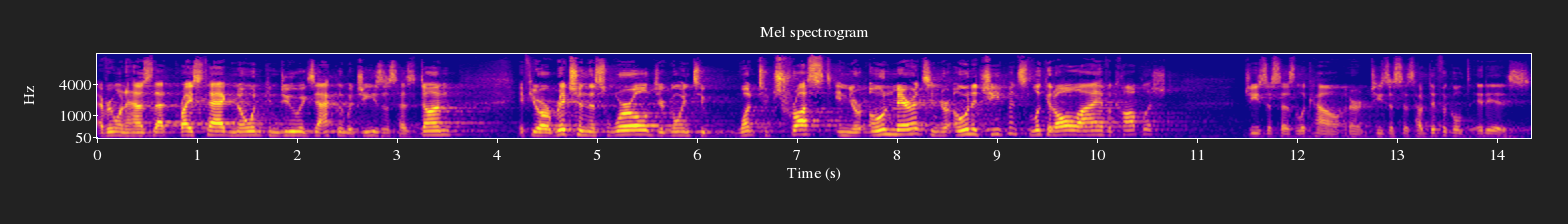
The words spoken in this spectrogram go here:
Everyone has that price tag. No one can do exactly what Jesus has done. If you are rich in this world, you're going to want to trust in your own merits and your own achievements. Look at all I have accomplished. Jesus says, look how, or Jesus says how difficult it is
